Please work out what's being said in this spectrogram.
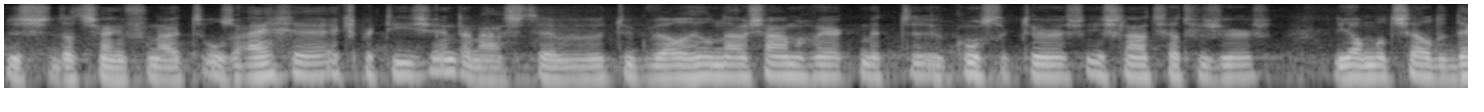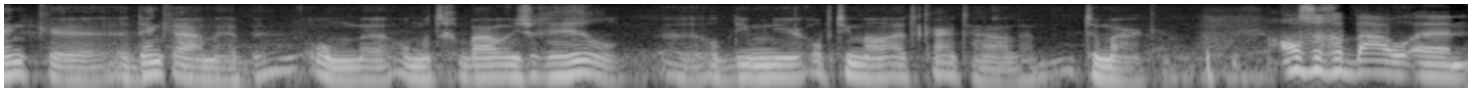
Dus dat zijn vanuit onze eigen expertise. En daarnaast hebben we natuurlijk wel heel nauw samengewerkt met constructeurs, installatieadviseurs. Die allemaal hetzelfde denk, denkramen hebben om, om het gebouw in zijn geheel op die manier optimaal uit elkaar te halen, te maken. Als een gebouw ehm,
